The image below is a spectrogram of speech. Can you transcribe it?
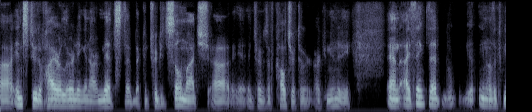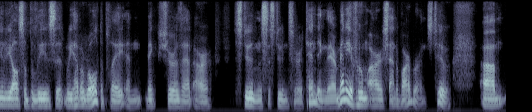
uh, Institute of Higher Learning in our midst that, that contributes so much uh, in terms of culture to our, our, community. And I think that, you know, the community also believes that we have a role to play and make sure that our students, the students who are attending there, many of whom are Santa Barbarans too, um,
